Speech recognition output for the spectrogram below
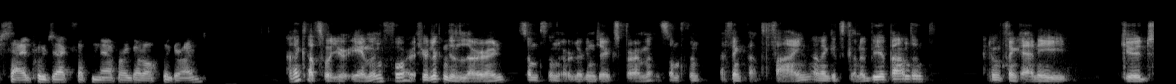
side projects that never got off the ground. I think that's what you're aiming for. If you're looking to learn something or looking to experiment something, I think that's fine. I think it's going to be abandoned. I don't think any good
